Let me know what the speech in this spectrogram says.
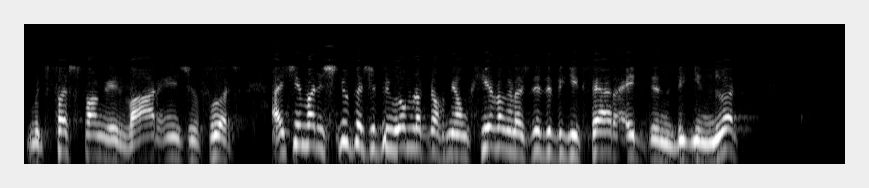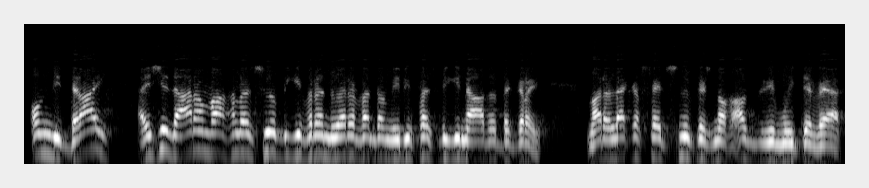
moet vis vang en waar en so voort. Hy sê maar die snoek is op die oomblik nog in die omgewing en is net 'n bietjie ver uit en bietjie noord om die draai. Hy sê daarom wag hulle so 'n bietjie vir 'n noorde want om hierdie vis bietjie nader te kry. Maar 'n lekker vet snoek is nog altyd die moeite werd.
